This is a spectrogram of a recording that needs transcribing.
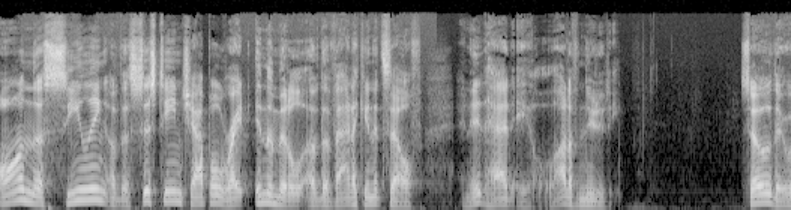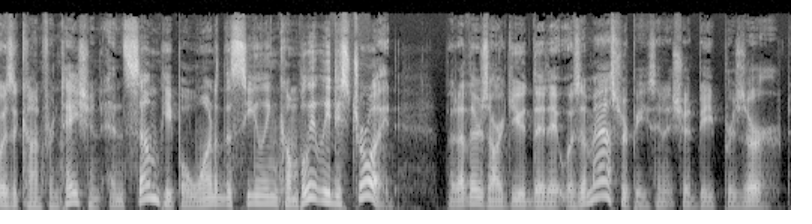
on the ceiling of the Sistine Chapel right in the middle of the Vatican itself, and it had a lot of nudity. So there was a confrontation, and some people wanted the ceiling completely destroyed, but others argued that it was a masterpiece and it should be preserved.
